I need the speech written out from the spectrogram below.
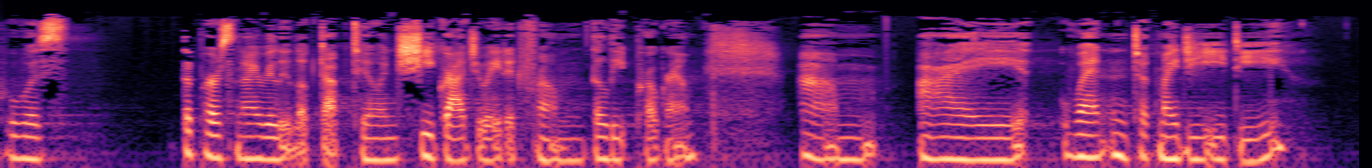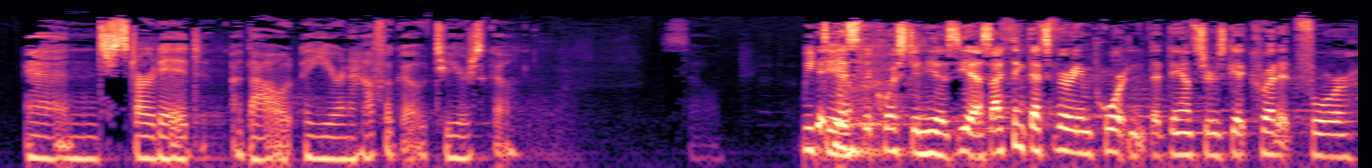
who was the person I really looked up to, and she graduated from the LEAP program. Um, I went and took my GED and started about a year and a half ago, two years ago. So we do. Yes, the question is yes. I think that's very important that dancers get credit for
